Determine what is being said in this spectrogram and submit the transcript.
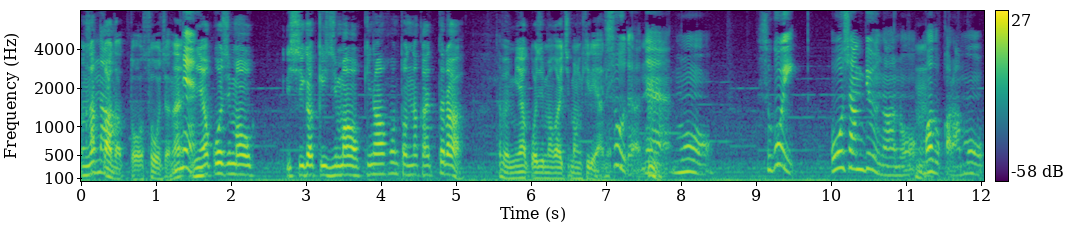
中だとそうじゃない、ね宮古島を石垣島沖縄本島の中やったら多分宮古島が一番綺麗やねそうだよね、もうすごいオーシャンビューのあのうん窓からもう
